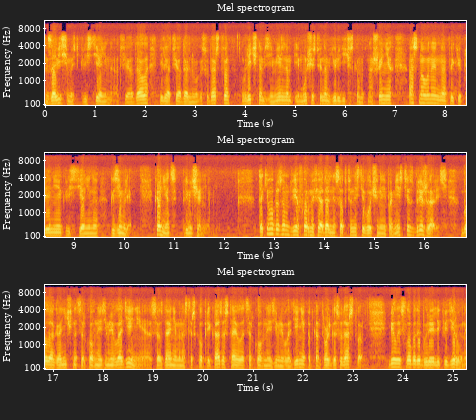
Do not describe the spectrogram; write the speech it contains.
зависимость крестьянина от феодала или от феодального государства в личном, земельном, имущественном, юридическом отношениях, основанное на прикреплении крестьянина к земле. Конец примечания. Таким образом, две формы феодальной собственности, вотчины и поместья, сближались. Было ограничено церковное землевладение. Создание монастырского приказа ставило церковное землевладение под контроль государства. Белые слободы были ликвидированы,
